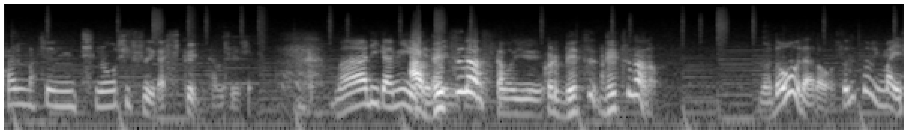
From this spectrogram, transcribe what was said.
単純に知能指数が低いって話でしょ。周りが見えてあない。別なんすか？そういう。これ別別なの？まあどうだろう。それとも、まあ、見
